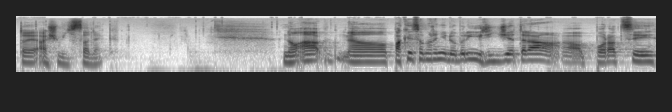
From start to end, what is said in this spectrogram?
to je až výsledek. No a, a pak je samozřejmě dobrý říct, že teda poradci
